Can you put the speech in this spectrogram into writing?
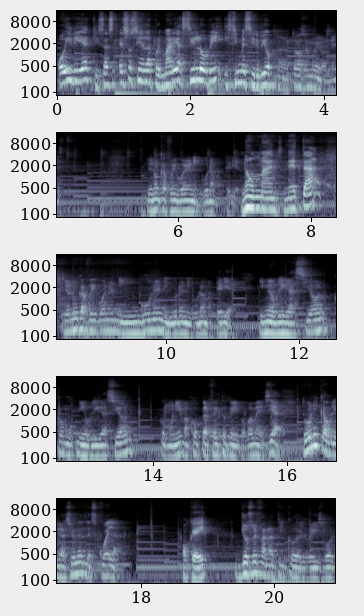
hoy día quizás eso sí en la primaria sí lo vi y sí me sirvió. Bueno, te voy a ser muy honesto. Yo nunca fui bueno en ninguna materia. No manches, neta. Yo nunca fui bueno en ninguna, en ninguna, en ninguna materia. Y mi obligación, como mi obligación, como niño, me acuerdo perfecto que mi papá me decía, tu única obligación es la escuela. Ok. Yo soy fanático del béisbol.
